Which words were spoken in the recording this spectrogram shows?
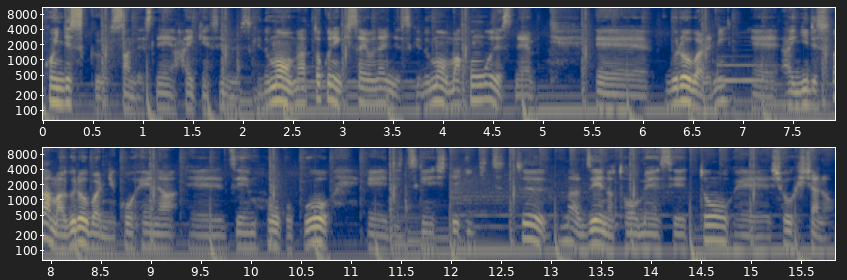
コインデスクさんですね、拝見してるんですけども、まあ、特に記載はないんですけども、まあ、今後ですね、えー、グローバルに、えー、イギリスはまグローバルに公平な、えー、税務報告を、え、実現していきつつ、まあ、税の透明性と、え、消費者の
